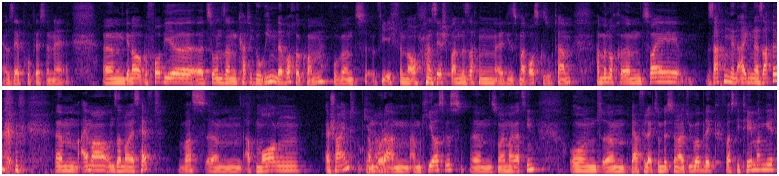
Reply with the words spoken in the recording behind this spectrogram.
Ja. sehr professionell. Ähm, genau, bevor wir äh, zu unseren Kategorien der Woche kommen, wo wir uns, wie ich finde, auch mal sehr spannende Sachen äh, dieses Mal rausgesucht haben, haben wir noch ähm, zwei Sachen in eigener Sache. ähm, einmal unser neues Heft, was ähm, ab morgen erscheint genau. oder am, am Kiosk ist, ähm, das neue Magazin. Und ähm, ja, vielleicht so ein bisschen als Überblick, was die Themen angeht.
